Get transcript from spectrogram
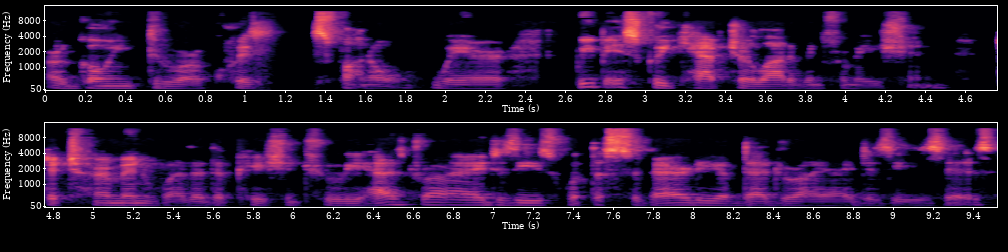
are going through our quiz funnel where we basically capture a lot of information determine whether the patient truly has dry eye disease what the severity of that dry eye disease is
